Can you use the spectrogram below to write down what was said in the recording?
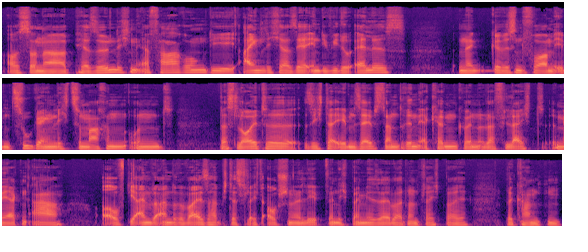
aus so einer persönlichen Erfahrung, die eigentlich ja sehr individuell ist, in einer gewissen Form eben zugänglich zu machen und dass Leute sich da eben selbst dann drin erkennen können oder vielleicht merken, ah, auf die eine oder andere Weise habe ich das vielleicht auch schon erlebt, wenn nicht bei mir selber, dann vielleicht bei Bekannten.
